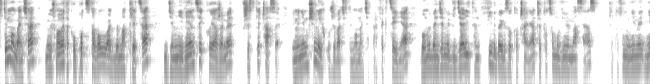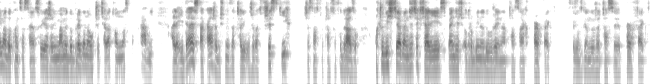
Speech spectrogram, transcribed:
w tym momencie my już mamy taką podstawową jakby matrycę, gdzie mniej więcej kojarzymy wszystkie czasy. I my nie musimy ich używać w tym momencie perfekcyjnie, bo my będziemy widzieli ten feedback z otoczenia, czy to, co mówimy, ma sens, czy to, co mówimy, nie ma do końca sensu. Jeżeli mamy dobrego nauczyciela, to on nas poprawi. Ale idea jest taka, żebyśmy zaczęli używać wszystkich 16 czasów od razu. Oczywiście będziecie chcieli spędzić odrobinę dłużej na czasach perfect, z tego względu, że czasy perfect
